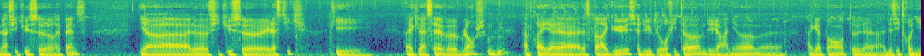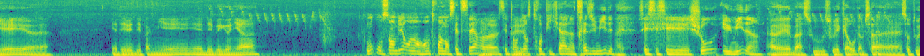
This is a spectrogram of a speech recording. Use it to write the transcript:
le ficus euh, repens. Il y a le ficus euh, élastique qui avec la sève blanche. Après, il y a l'asparagus, il y a du chlorophytum, des géraniums, euh, agapanthes, euh, des citronniers, euh, il y a des, des palmiers, des bégonias. on, sent bien en rentrant dans cette serre Ouais. cette Ouais. ambiance tropicale, hein, très humide. Ouais. C'est- chaud et humide. Ah ouais, bah sous, sous les carreaux comme ça, surtout,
